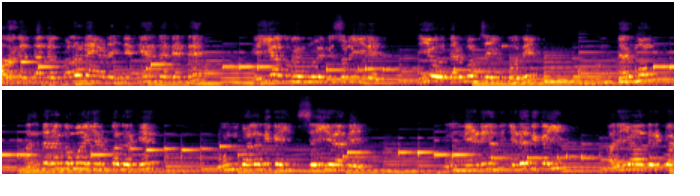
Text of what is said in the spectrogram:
அவர்கள் தங்கள் பலனை அடைந்து தீர்ந்ததென்று மெய்யாகவே உங்களுக்கு சொல்லுகிறேன். நீயோ தர்மம் செய்யும் போது உன் தர்மம் அந்தரங்கமாய் இருப்பதற்கு உன் வலது கை செய்கிறதே. உன் இடது இடது கை அறியாதிருக்க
